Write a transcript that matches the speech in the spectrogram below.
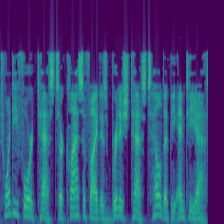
24 tests are classified as British tests held at the NTS.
